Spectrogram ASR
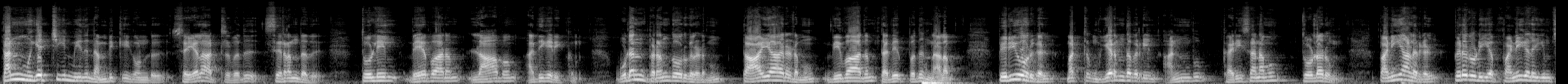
தன் முயற்சியின் மீது நம்பிக்கை கொண்டு செயலாற்றுவது சிறந்தது. தொழில் வியாபாரம் லாபம் அதிகரிக்கும். உடன் பிறந்தோர்களிடமும் தாயாரிடமும் விவாதம் தவிர்ப்பது நலம். பெரியோர்கள் மற்றும் உயர்ந்தவர்களின் அன்பும் கரிசனமும் தொடரும். பணியாளர்கள் பிறருடைய பணிகளையும்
